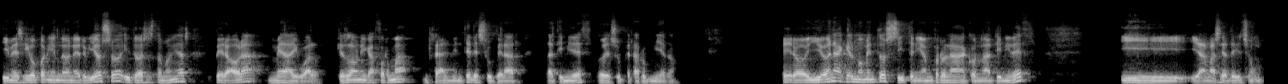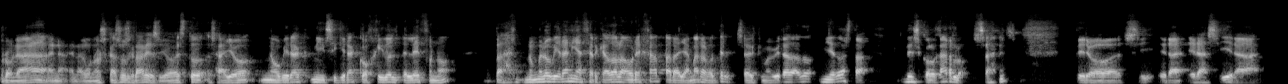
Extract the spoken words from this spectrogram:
y me sigo poniendo nervioso y todas estas movidas, pero ahora me da igual, que es la única forma realmente de superar la timidez o de superar un miedo. Pero yo en aquel momento sí tenía un problema con la timidez y, además ya te he dicho, un problema en, algunos casos graves. Yo esto, o sea, yo no hubiera ni siquiera cogido el teléfono, no me lo hubiera ni acercado a la oreja para llamar al hotel. O sea, es que me hubiera dado miedo hasta descolgarlo, ¿sabes? Pero sí, era, era así, era,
